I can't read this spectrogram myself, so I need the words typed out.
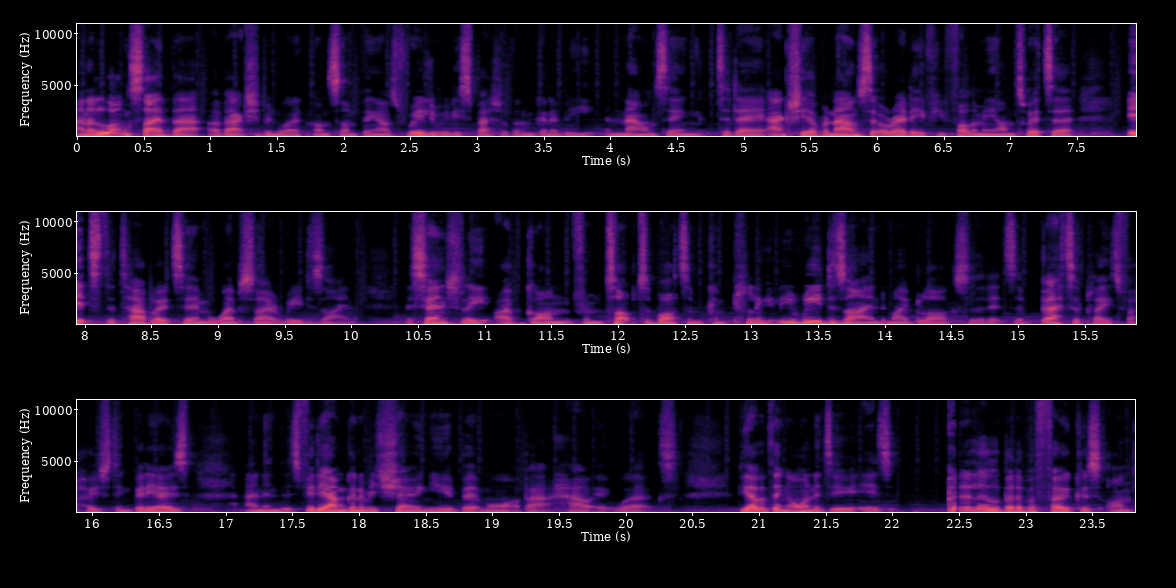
And alongside that, I've actually been working on something else really, really special that I'm going to be announcing today. Actually, I've announced it already if you follow me on Twitter. It's the Tableau Tim website redesign. Essentially, I've gone from top to bottom, completely redesigned my blog so that it's a better place for hosting videos. And in this video, I'm going to be showing you a bit more about how it works. The other thing I want to do is put a little bit of a focus on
